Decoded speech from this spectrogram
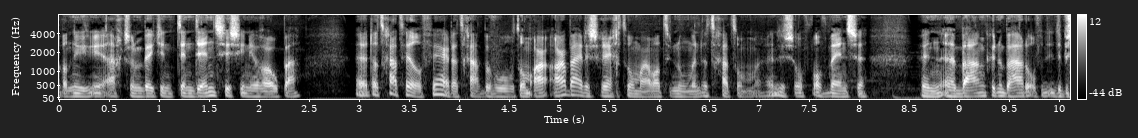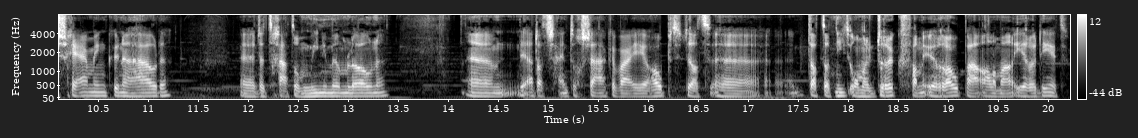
wat nu eigenlijk zo'n beetje een tendens is in Europa... Uh, dat gaat heel ver. Dat gaat bijvoorbeeld om ar arbeidersrechten, om maar wat te noemen. Dat gaat om uh, dus of, of mensen hun uh, baan kunnen behouden... of de bescherming kunnen houden. dat gaat om minimumlonen. Um, ja, dat zijn toch zaken waar je hoopt dat, dat dat niet onder druk van Europa allemaal erodeert.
